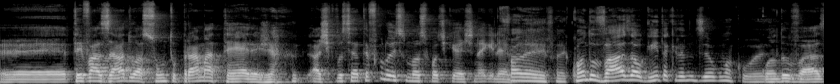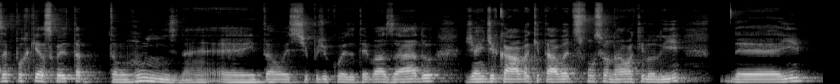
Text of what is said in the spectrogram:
É, ter vazado o assunto para a matéria já. Acho que você até falou isso no nosso podcast, né, Guilherme? Falei, falei. Quando vaza, alguém tá querendo dizer alguma coisa. Quando vaza é porque as coisas estão tá, ruins, né? É, então, esse tipo de coisa ter vazado já indicava que estava disfuncional aquilo ali. É, e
